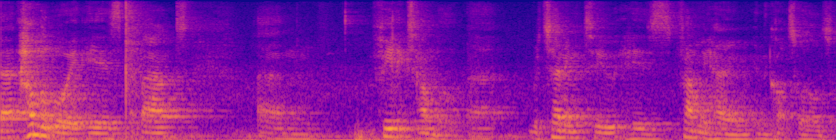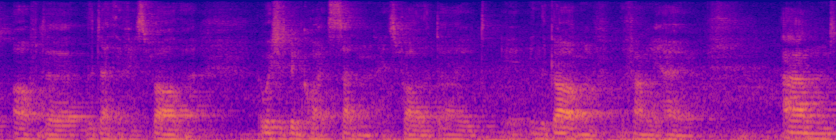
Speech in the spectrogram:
Uh, Humble Boy is about um, Felix Humble uh, returning to his family home in the Cotswolds after the death of his father, which has been quite sudden. His father died in the garden of the family home. And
